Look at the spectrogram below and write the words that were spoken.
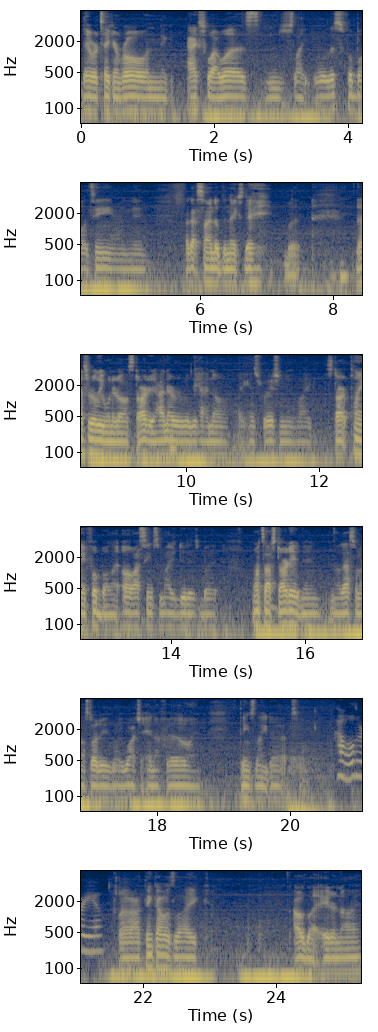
they were taking roll and they asked who I was, and just like, well, this football team, and then I got signed up the next day, but. That's really when it all started. I never really had no like inspiration to like start playing football. Like, oh, I seen somebody do this, but once I started, and you know, that's when I started like watching NFL and things like that. So How old were you? uh, I think I was like, I was like eight or nine.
